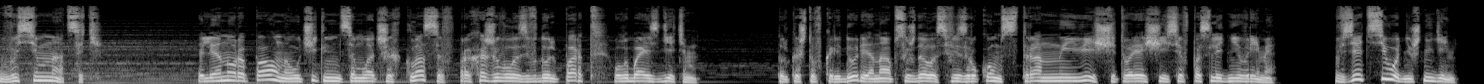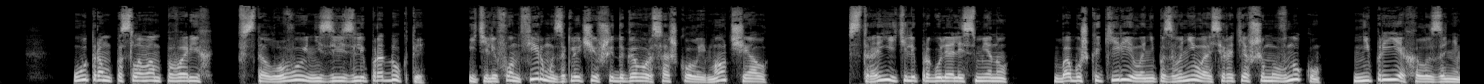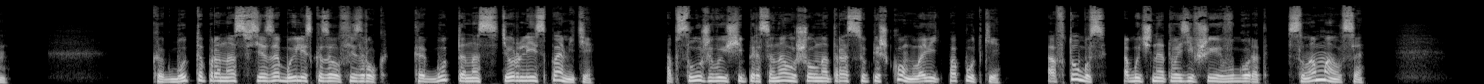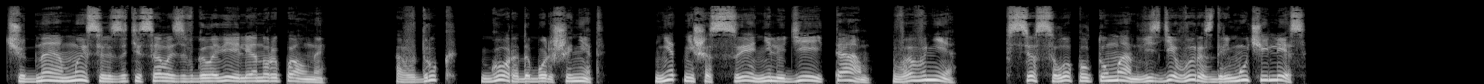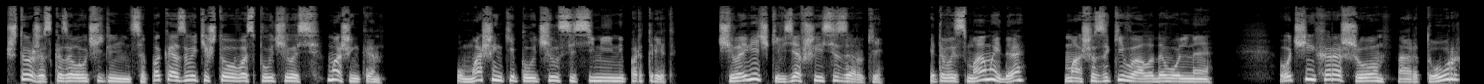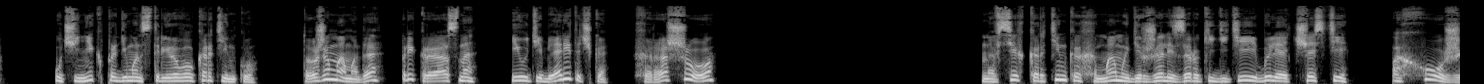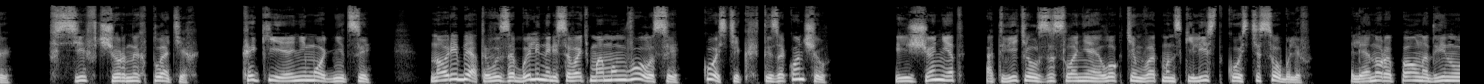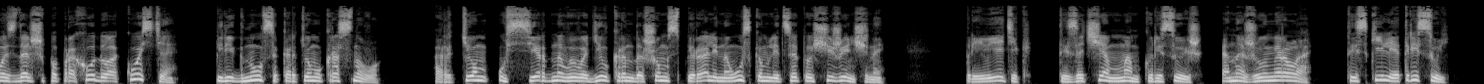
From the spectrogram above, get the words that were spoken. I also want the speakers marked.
Speaker 1: 18. Элеонора Павловна, учительница младших классов, прохаживалась вдоль парт, улыбаясь детям. Только что в коридоре она обсуждала с физруком странные вещи, творящиеся в последнее время. Взять сегодняшний день. Утром, по словам поварих, в столовую не завезли продукты, и телефон фирмы, заключивший договор со школой, молчал. Строители прогуляли смену. Бабушка Кирилла не позвонила осиротевшему внуку, не приехала за ним. «Как будто про нас все забыли», — сказал физрук. «Как будто нас стерли из памяти». Обслуживающий персонал ушел на трассу пешком ловить попутки. Автобус, обычно отвозивший их в город, сломался. Чудная мысль затесалась в голове Элеоноры Павловны. А вдруг города больше нет? Нет ни шоссе, ни людей там, вовне. Все слопал туман, везде вырос дремучий лес. «Что же», — сказала учительница, — «показывайте, что у вас получилось, Машенька». У Машеньки получился семейный портрет. Человечки, взявшиеся за руки. «Это вы с мамой, да?» Маша закивала, довольная. «Очень хорошо. Артур?» Ученик продемонстрировал картинку. «Тоже мама, да? Прекрасно. И у тебя, Риточка? Хорошо». На всех картинках мамы держали за руки детей и были отчасти похожи, все в черных платьях. Какие они модницы! Но, ребята, вы забыли нарисовать мамам волосы. Костик, ты закончил? Еще нет, ответил, заслоняя локтем ватманский лист Костя Соболев. Леонора Павловна двинулась дальше по проходу, а Костя перегнулся к Артему Краснову. Артем усердно выводил карандашом спирали на узком лице тощей женщины. «Приветик, ты зачем мамку рисуешь? Она же умерла. Ты скелет рисуй.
